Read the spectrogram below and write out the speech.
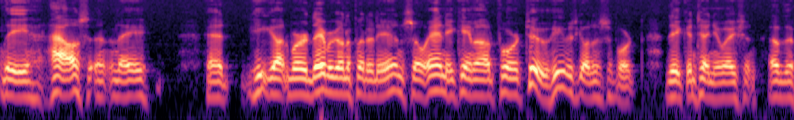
the House, and they had he got word they were going to put it in. So Andy came out for too. He was going to support the continuation of the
